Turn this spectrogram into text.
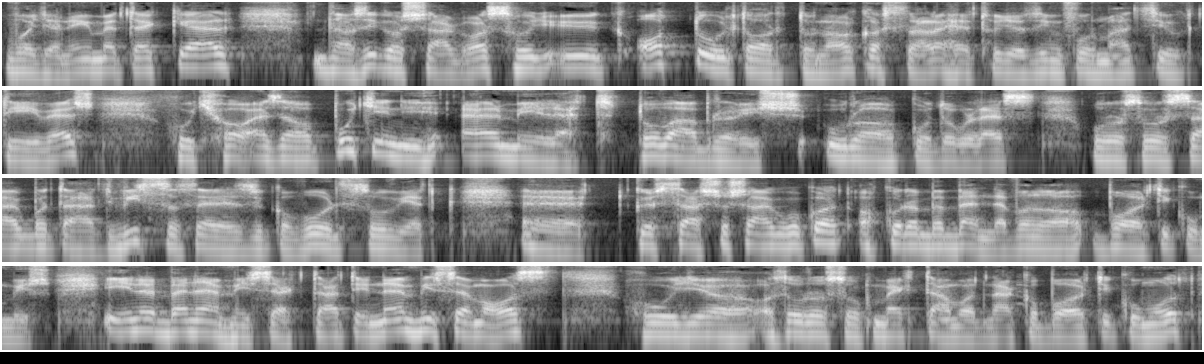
vagy a németekkel, de az igazság az, hogy ők attól tartanak, aztán lehet, hogy az információk téves, hogyha ez a putyini elmélet továbbra is uralkodó lesz Oroszországban, tehát visszaszerezzük a volt szovjet eh, köztársaságokat, akkor ebben benne van a Baltikum is. Én ebben nem hiszek. Tehát én nem hiszem azt, hogy az oroszok megtámadnák a Baltikumot,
